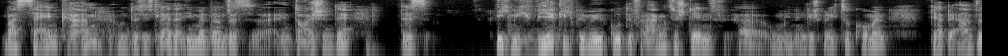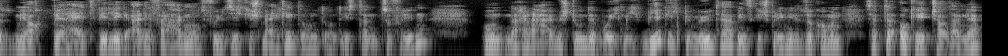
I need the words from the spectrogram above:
Was sein kann, und das ist leider immer dann das Enttäuschende, dass ich mich wirklich bemühe, gute Fragen zu stellen, äh, um in ein Gespräch zu kommen. Der beantwortet mir auch bereitwillig alle Fragen und fühlt sich geschmeichelt und, und ist dann zufrieden. Und nach einer halben Stunde, wo ich mich wirklich bemüht habe, ins Gespräch mit ihm zu kommen, sagt er, okay, ciao dann, ja,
